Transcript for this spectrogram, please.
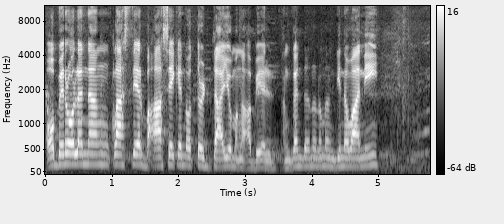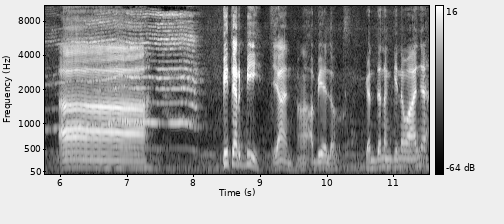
overallan ng cluster, baka second o third tayo mga abel. Ang ganda na naman ginawa ni ah Peter B. Yan, mga abel oh. Ganda ng ginawa niya.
